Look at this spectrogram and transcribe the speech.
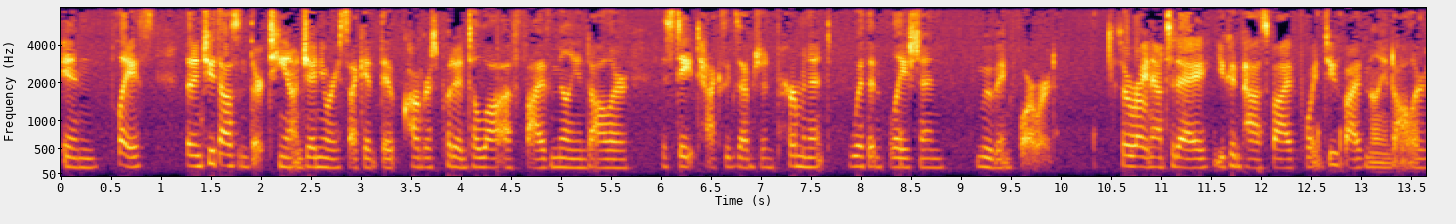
in place that in 2013, on January 2nd, the Congress put into law a $5 million estate tax exemption permanent with inflation moving forward. So right now today, you can pass $5.25 million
